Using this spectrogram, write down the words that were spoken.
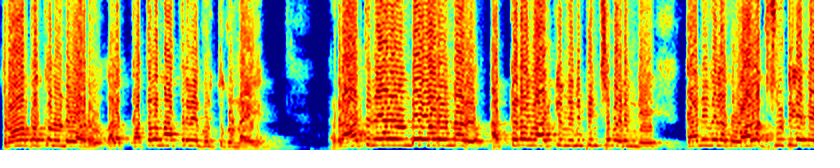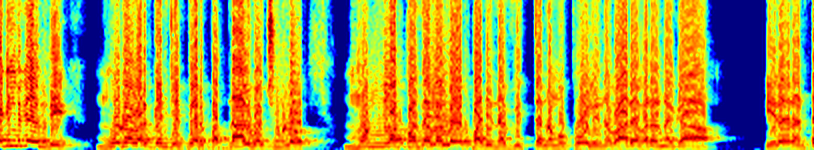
త్రోవ పక్కన ఉండేవారు. వాళ్ళ కథలు మాత్రమే గుర్తుకున్నాయి. రాత్రి నేల ఉండేవారు ఉన్నారు. అక్కడ వాక్యం వినిపించబడింది. కానీ వీళ్ళకు వాళ్ళకు సూటిగా తగిలిదే ఉంది. మూడో వర్గం చెప్పారు పద్నాలుగు వచ్చంలో ముండ్ల పదలలో పడిన విత్తనము పోలిన వారెవరనగా? ఇదెవరంట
